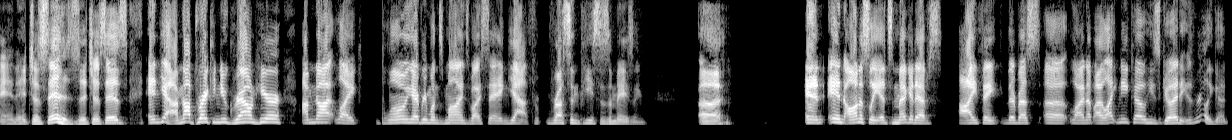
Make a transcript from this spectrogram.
and it just is. It just is. And yeah, I'm not breaking new ground here. I'm not like blowing everyone's minds by saying, yeah, th- Rust in Peace is amazing. Uh, and and honestly, it's Megadeth's. I think their best uh lineup. I like Kiko. He's good. He's really good.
